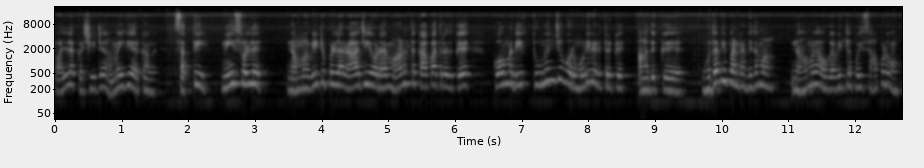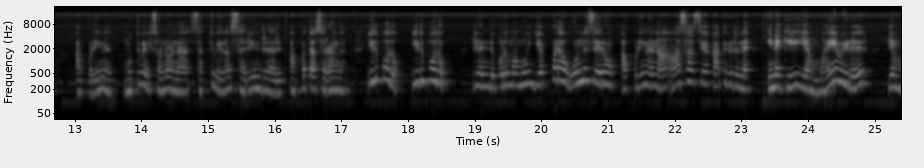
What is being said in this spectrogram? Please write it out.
பல்ல கடிச்சிக்கிட்டு அமைதியாக இருக்காங்க. சக்தி நீ சொல்லு. நம்ம வீட்டு பிள்ளை ராஜியோட மானத்தை காப்பாத்துறதுக்கு கோமதி துணிஞ்சு ஒரு முடிவு எடுத்திருக்கு. அதுக்கு உதவி பண்ணுற விதமா நாமளும் அவங்க வீட்டில் போய் சாப்பிடுவோம் அப்படின்னு முத்துவேல் சொன்னோன்ன சக்திவேலும் சரின்றாரு. அப்பதான் சொல்றாங்க இது போதும் இது போதும் ரெண்டு குடும்பமும் எப்படா ஒன்று சேரும் அப்படின்னு நான் ஆசாசையாக காத்துக்கிட்டு இருந்தேன். இன்னைக்கு என் மயம் வீடு என்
